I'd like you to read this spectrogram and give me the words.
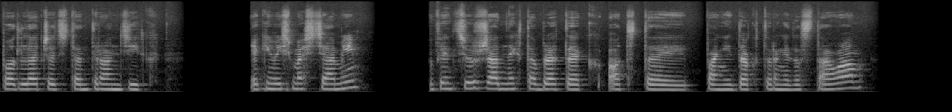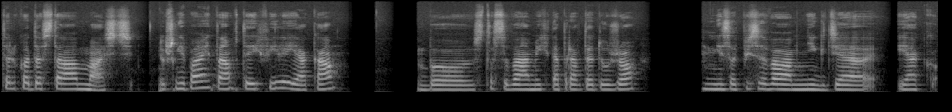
podleczyć ten trądzik jakimiś maściami, więc już żadnych tabletek od tej pani doktor nie dostałam, tylko dostałam maść. Już nie pamiętam w tej chwili jaka, bo stosowałam ich naprawdę dużo. Nie zapisywałam nigdzie, jak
